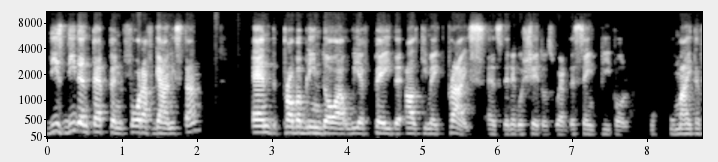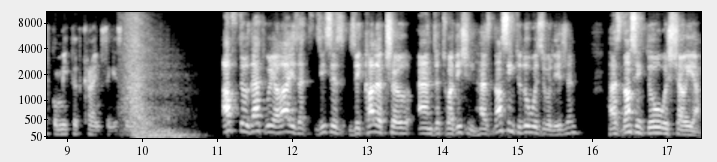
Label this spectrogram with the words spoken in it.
This didn't happen for Afghanistan. And probably in Doha, we have paid the ultimate price as the negotiators were the same people who, who might have committed crimes against the humanity. after that, we realized that this is the culture and the tradition has nothing to do with religion, has nothing to do with Sharia.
